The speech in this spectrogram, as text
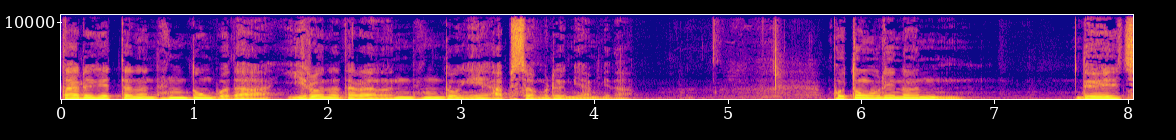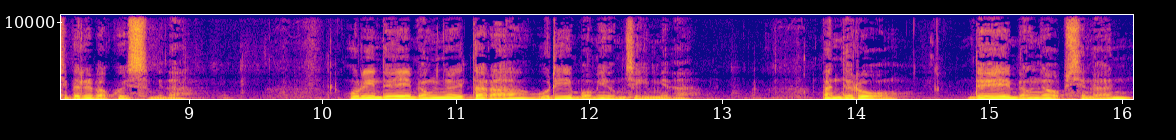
따르겠다는 행동보다 일어나다라는 행동이 앞섬을 의미합니다. 보통 우리는 뇌의 지배를 받고 있습니다. 우리 뇌의 명령에 따라 우리 몸이 움직입니다. 반대로 뇌의 명령 없이는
